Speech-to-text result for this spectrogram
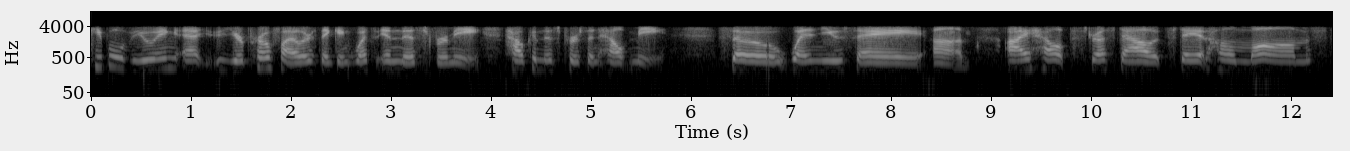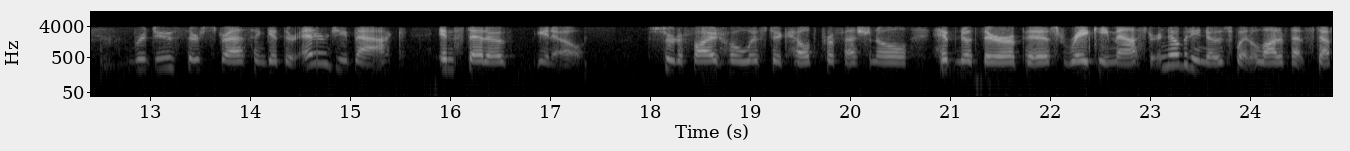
people viewing at your profile are thinking, what's in this for me? How can this person help me? So when you say, um, I help stressed out stay at home moms reduce their stress and get their energy back instead of, you know, certified holistic health professional, hypnotherapist, Reiki master. Nobody knows what a lot of that stuff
